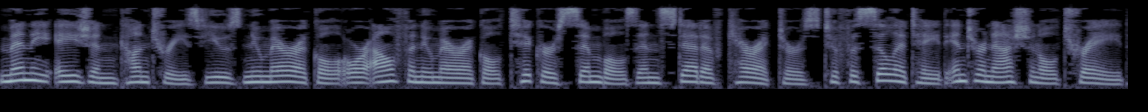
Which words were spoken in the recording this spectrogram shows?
Many Asian countries use numerical or alphanumerical ticker symbols instead of characters to facilitate international trade.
